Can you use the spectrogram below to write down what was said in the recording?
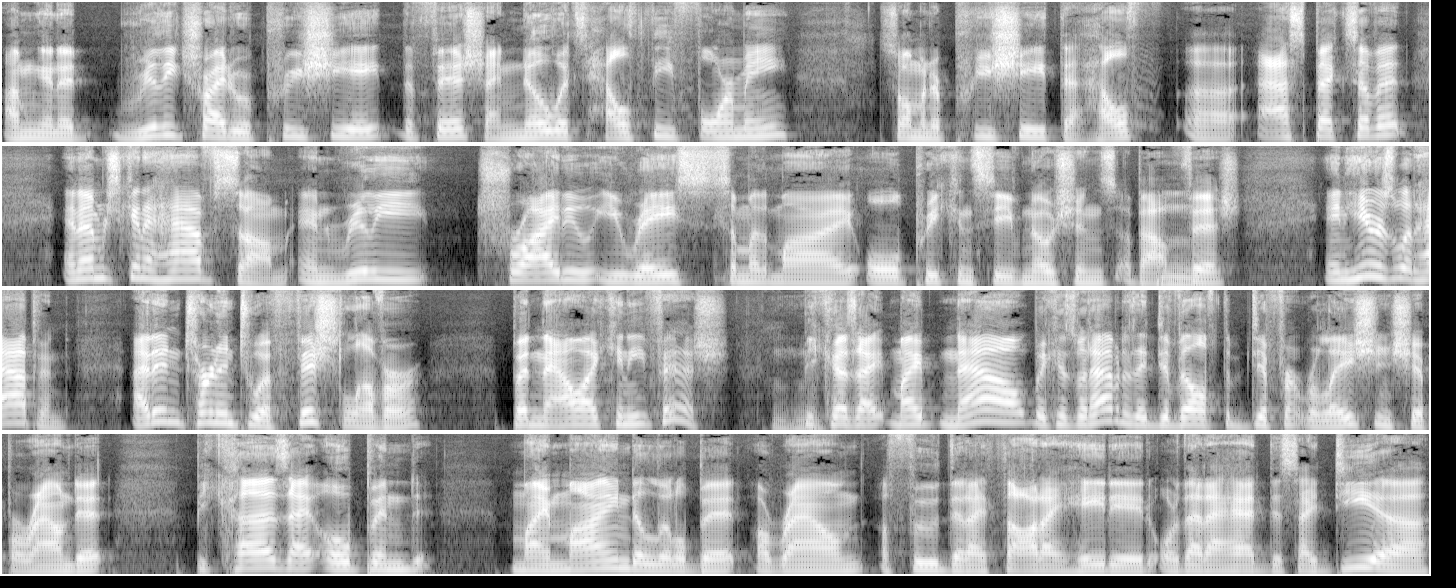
I'm gonna really try to appreciate the fish. I know it's healthy for me, so I'm gonna appreciate the health uh, aspects of it, and I'm just gonna have some and really try to erase some of my old preconceived notions about fish. And here's what happened: I didn't turn into a fish lover, but now I can eat fish because I my now because what happened is I developed a different relationship around it because I opened my mind a little bit around a food that I thought I hated or that I had this idea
